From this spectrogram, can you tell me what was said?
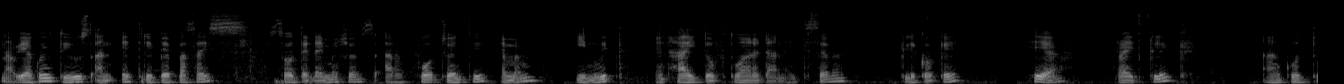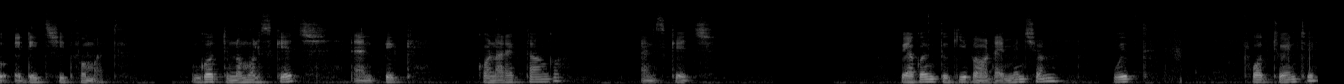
Now we are going to use an A3 paper size. So the dimensions are 420 mm in width and height of 297. Click OK. Here right click and go to edit sheet format. Go to normal sketch and pick corner rectangle and sketch. We are going to give our dimension width 420,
